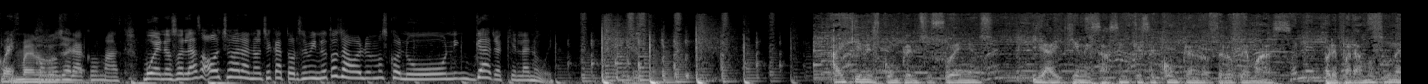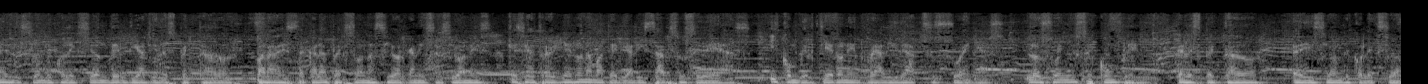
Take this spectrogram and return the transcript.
Bueno, Menos ¿Cómo será con más? Bueno, son las 8 de la noche, 14 minutos. Ya volvemos con un gallo aquí en la nube. Hay quienes cumplen sus sueños y hay quienes hacen que se cumplan los de los demás. Preparamos una edición de colección del diario El Espectador para destacar a personas y organizaciones que se atrevieron a materializar sus ideas y convirtieron en realidad sus sueños. Los sueños se cumplen. El Espectador, edición de colección.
